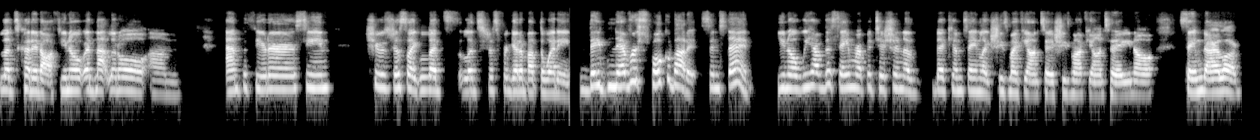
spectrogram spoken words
let's cut it off. You know, in that little um amphitheater scene, she was just like, let's let's just forget about the wedding. They never spoke about it since then. You know, we have the same repetition of Baek Kyung saying, like, she's my fiance, she's my fiance, you know, same dialogue.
